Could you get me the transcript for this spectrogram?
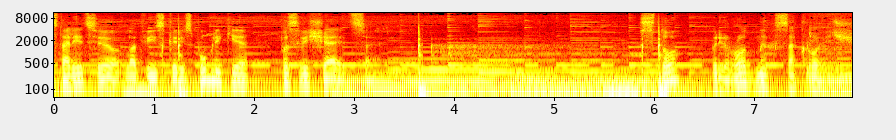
столетию Латвийской Республики посвящается 100 природных сокровищ.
